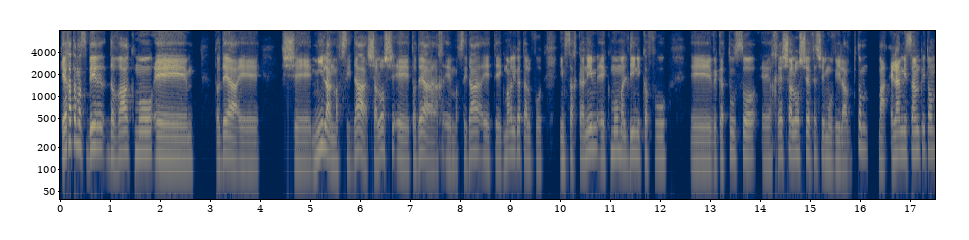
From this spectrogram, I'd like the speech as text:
כי איך אתה מסביר דבר כמו, אה, אתה יודע, אה, שמילאן מפסידה שלוש, אה, אתה יודע, אה, מפסידה את אה, גמר ליגת האלופות עם שחקנים כמו מלדיני קפוא וגטוסו אחרי שלוש אפס שהיא מובילה, ופתאום, מה, אין להם ניסיון פתאום?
